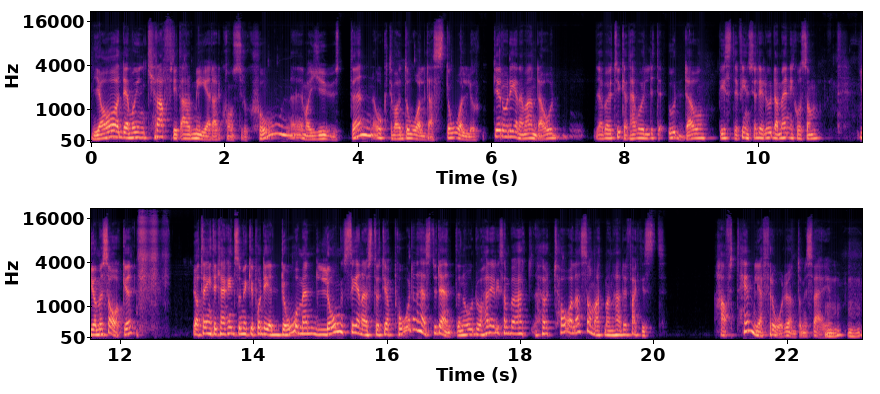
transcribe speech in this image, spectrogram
Ja, det var ju en kraftigt armerad konstruktion, den var gjuten och det var dolda stålluckor och det ena med andra. Och jag började tycka att det här var lite udda och visst, det finns ju en del udda människor som gömmer saker. Jag tänkte kanske inte så mycket på det då, men långt senare stötte jag på den här studenten och då hade jag liksom börjat hört talas om att man hade faktiskt haft hemliga förråd runt om i Sverige. Mm, mm.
